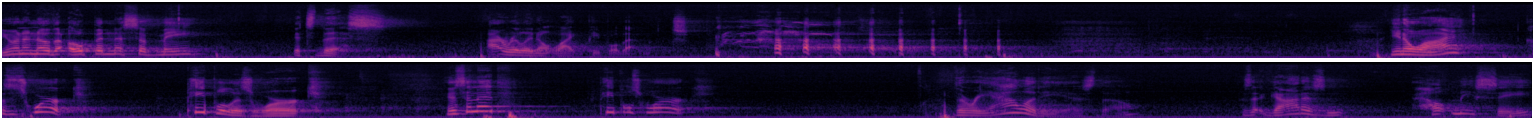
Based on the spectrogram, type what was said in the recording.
you want to know the openness of me? It's this I really don't like people that much. you know why? Because it's work. People is work, isn't it? People's work. The reality is, though, is that God has helped me see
